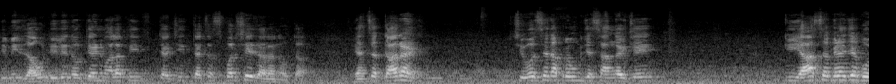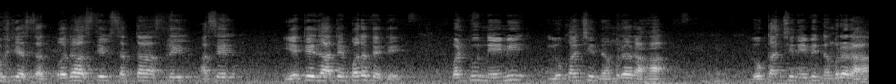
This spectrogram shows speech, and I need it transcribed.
ती मी जाऊ दिली नव्हती आणि मला ती त्याची त्याचा स्पर्शही झाला नव्हता. याचं कारण शिवसेना प्रमुख जे सांगायचे की या सगळ्या ज्या गोष्टी असतात पदं असतील सत्ता असतील असेल येते जाते परत येते. पण तू नेहमी लोकांशी नम्र राहा. लोकांशी नेहमी नम्र राहा.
